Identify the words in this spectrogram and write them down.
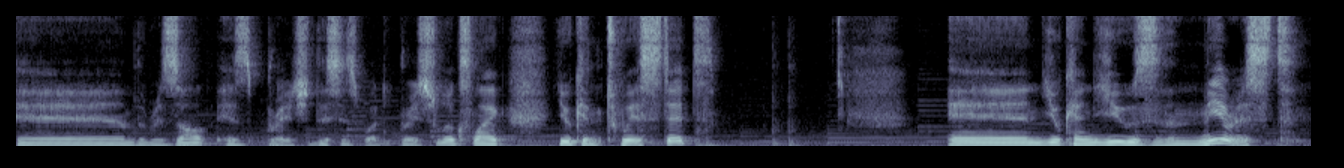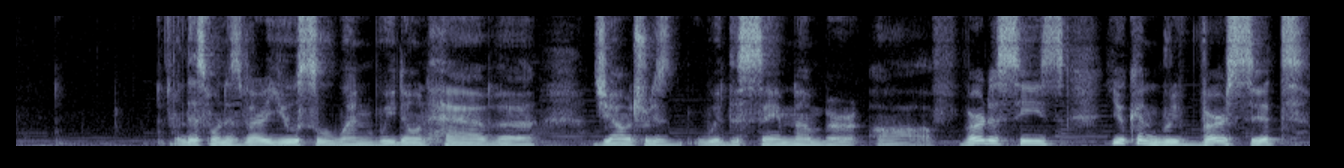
and the result is bridge this is what bridge looks like you can twist it and you can use the nearest. This one is very useful when we don't have uh, geometries with the same number of vertices. You can reverse it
